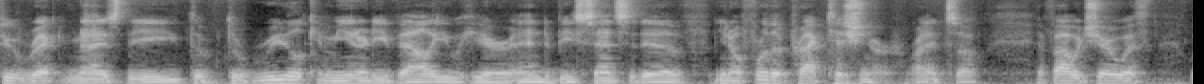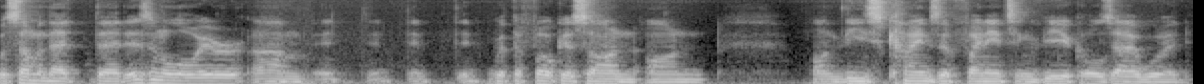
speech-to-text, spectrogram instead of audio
to recognize the, the, the real community value here and to be sensitive, you know, for the practitioner, right? So if I would share with, with someone that, that isn't a lawyer, um, it, it, it, with the focus on, on, on these kinds of financing vehicles, I would,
